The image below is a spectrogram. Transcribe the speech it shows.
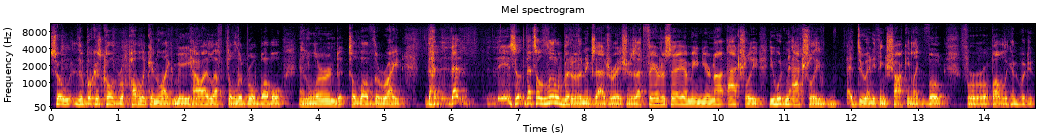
So the book is called Republican Like Me How I Left the Liberal Bubble and Learned to Love the Right. That, that is, that's a little bit of an exaggeration. Is that fair to say? I mean, you're not actually, you wouldn't actually do anything shocking like vote for a Republican, would you?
